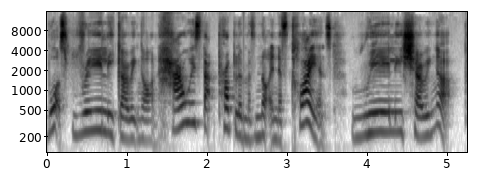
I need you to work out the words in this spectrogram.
what's really going on? How is that problem of not enough clients really showing up?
